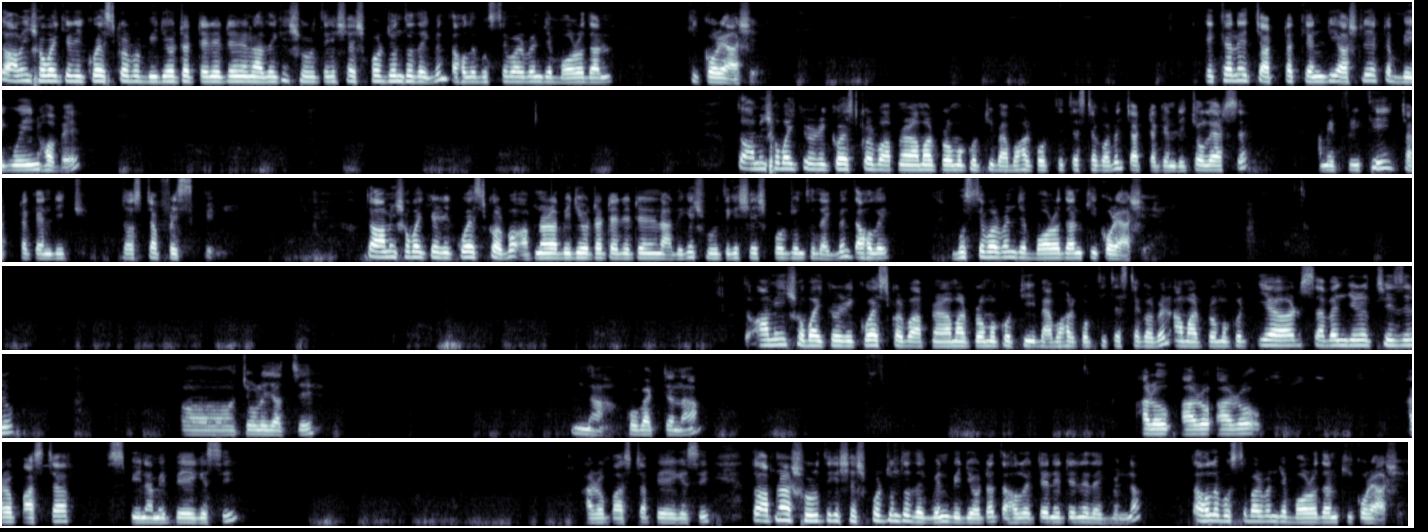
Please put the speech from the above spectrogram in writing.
তো আমি সবাইকে রিকোয়েস্ট করব ভিডিওটা টেনে টেনে না দেখে শুরু থেকে শেষ পর্যন্ত দেখবেন, তাহলে বুঝতে পারবেন যে বড় দান কি করে আসে। এখানে চারটা ক্যান্ডি আসলে একটা বিগ উইন হবে। তো আমি সবাইকে রিকোয়েস্ট করব আপনারা আমার প্রোমো কোডটি ব্যবহার করতে চেষ্টা করবেন, চারটা ক্যান্ডি চলে আসছে। আমি ফ্রিতেই চারটা ক্যান্ডি দশটা ফ্রি স্ক্রিন তো আমি সবাইকে রিকোয়েস্ট করব, আপনারা ভিডিওটা টেনে টেনে না দেখে শুরু থেকে শেষ পর্যন্ত দেখবেন, তাহলে বুঝতে পারবেন যে বড় দান কি করে আসে। তো আমি সবাইকে রিকোয়েস্ট করব, আপনারা আমার প্রোমো কোডটি ব্যবহার করতে চেষ্টা করবেন। আমার promo code A R seven zero three zero চলে যাচ্ছে। না, খুব একটা না। আরও আরও আরও আরও পাঁচটা স্পিন আমি পেয়ে গেছি। আরও পাঁচটা পেয়ে গেছি। তো আপনারা শুরু থেকে শেষ পর্যন্ত দেখবেন ভিডিওটা, তাহলে টেনে টেনে দেখবেন না। তাহলে বুঝতে পারবেন যে বড় বড়দান কি করে আসে।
